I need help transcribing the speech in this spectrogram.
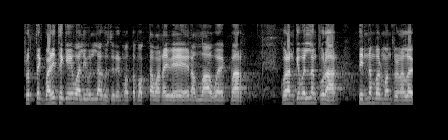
প্রত্যেক বাড়ি থেকে ওয়ালিউল্লাহ হুজুরের মতো বক্তা বানাইবেন, আল্লাহ একবার কোরআনকে বললাম, কোরআন, তিন নম্বর মন্ত্রণালয়,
